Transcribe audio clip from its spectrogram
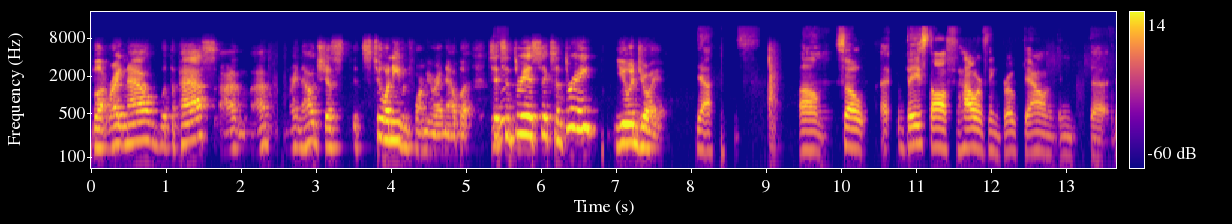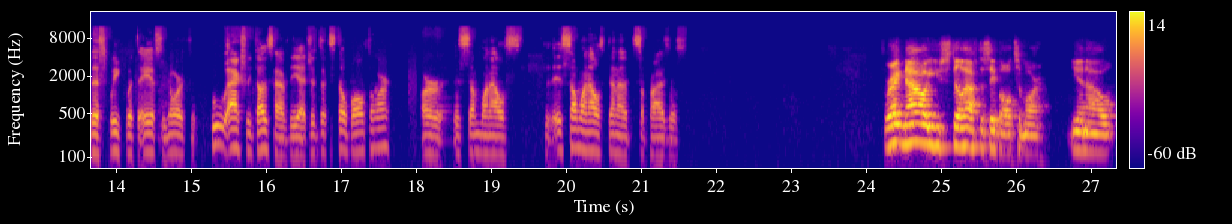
But right now, with the pass, I'm, I'm right now it's just it's too uneven for me right now. But 6 mm-hmm. and three is six and three you enjoy it. Yeah. Um. So uh, based off how everything broke down in the, this week with the AFC North, who actually does have the edge? Is it still Baltimore, or is someone else? Is someone else gonna surprise us? Right now, you still have to say Baltimore. You know,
